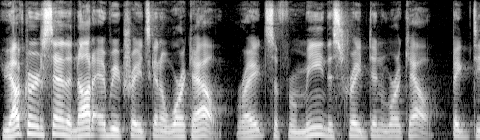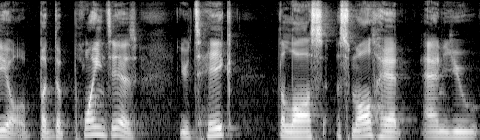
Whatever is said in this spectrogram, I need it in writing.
you have to understand that not every trade is going to work out, right? So for me, this trade didn't work out. Big deal. But the point is you take the loss, a small hit, and you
